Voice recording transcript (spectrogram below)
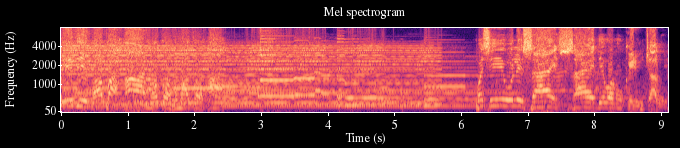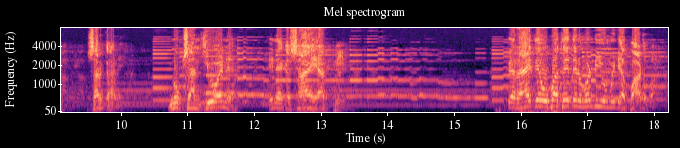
દેદી બાપા હા નહોતો, હમાતો, હા. પછી ઓલી સહાય સહાય દેવાનું કર્યું ચાલુ, સરકારે. નુકસાન થયું હોય ને, એને કે સહાય આપીએ. તે રાતે ઊભા થઈ તેને વંડીઓ મીડિયા પાડવા.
